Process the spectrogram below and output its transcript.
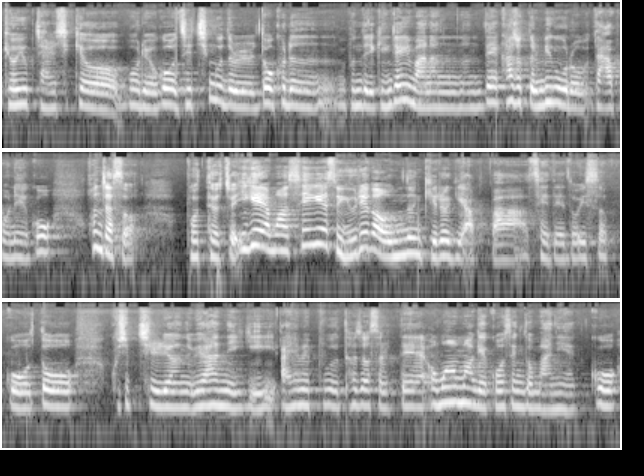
교육 잘 시켜보려고 제 친구들도 그런 분들이 굉장히 많았는데 가족들 미국으로 다 보내고 혼자서 버텼죠. 이게 아마 세계에서 유례가 없는 기러기 아빠 세대도 있었고 또 97년 외환위기 IMF 터졌을 때 어마어마하게 고생도 많이 했고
